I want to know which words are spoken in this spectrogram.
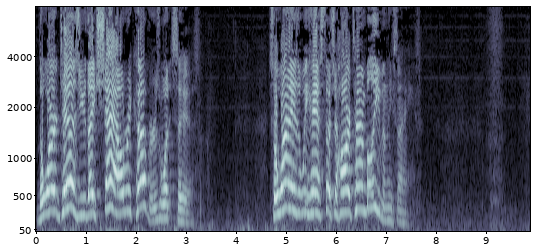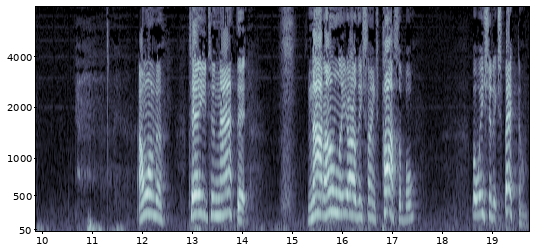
The Word tells you they shall recover, is what it says. So why is it we have such a hard time believing these things? I want to tell you tonight that not only are these things possible, but we should expect them.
